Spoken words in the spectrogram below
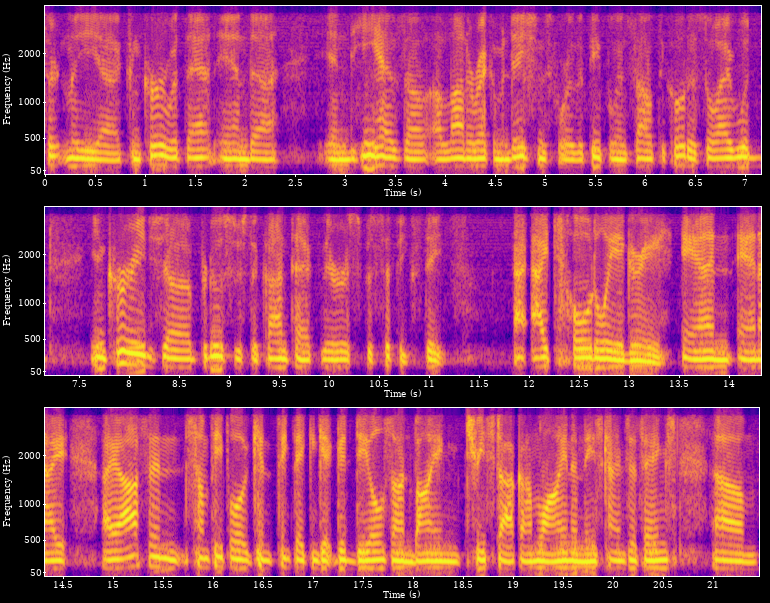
certainly uh, concur with that, and uh, and he has a, a, lot of recommendations for the people in South Dakota. So I would encourage uh, producers to contact their specific states. I, I totally agree, and and I I often some people can think they can get good deals on buying tree stock online and these kinds of things. Um,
